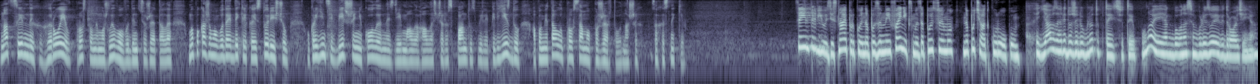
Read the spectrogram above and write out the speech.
надсильних героїв просто неможливо в один сюжет. Але ми покажемо бодай декілька історій, щоб українці більше ніколи не здіймали галас через пандус біля під'їзду, а пам'ятали про самопожертву наших захисників. Це інтерв'ю зі снайперкою на позивний Фенікс ми записуємо на початку року. Я взагалі дуже люблю ту птицю, типу. Ну і якби вона символізує відродження.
